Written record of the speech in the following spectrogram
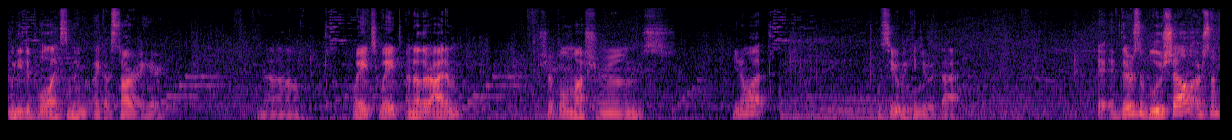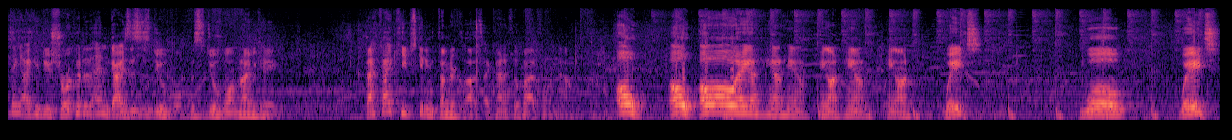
We need to pull like something like a star right here. No. Wait, wait. Another item. Triple mushrooms. You know what? We'll see what we can do with that. If there's a blue shell or something, I could do shortcut at the end. Guys, this is doable. This is doable. I'm not even kidding. That guy keeps getting thunderclouds. I kind of feel bad for him now. Oh! Oh! Oh! Oh! Hang on! Hang on! Hang on! Hang on! Hang on! Hang on! Wait! Whoa! Wait!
